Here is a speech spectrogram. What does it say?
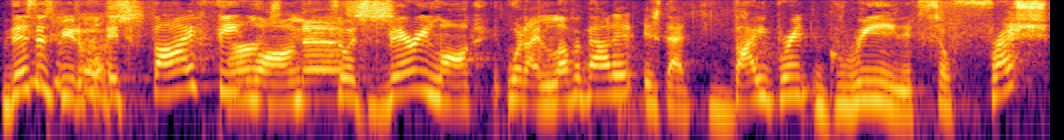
This Look is beautiful. this. It's five feet Bird's long, nest. so it's very long. What I love about it is that vibrant green. It's so fresh.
